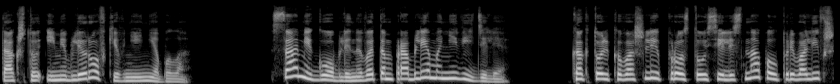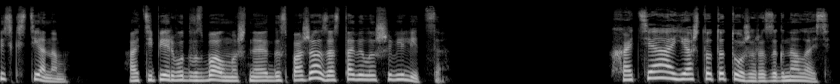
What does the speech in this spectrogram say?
так что и меблировки в ней не было. Сами гоблины в этом проблемы не видели. Как только вошли, просто уселись на пол, привалившись к стенам. А теперь вот взбалмошная госпожа заставила шевелиться. «Хотя я что-то тоже разогналась.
